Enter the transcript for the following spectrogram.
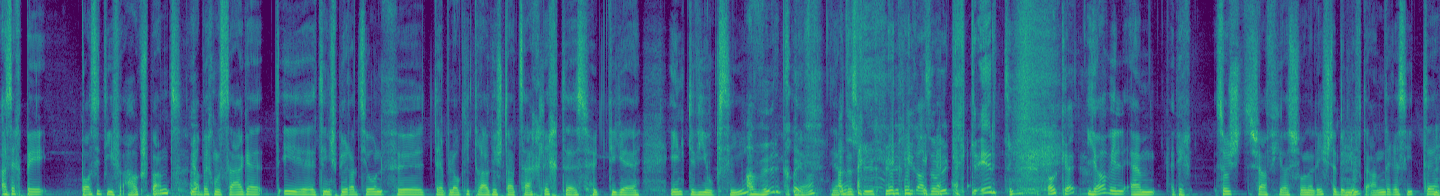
Also ich bin positiv angespannt, Ja. aber ich muss sagen, die, die Inspiration für den Blogeintrag ist tatsächlich das heutige Interview gewesen. Ah, wirklich? Ja, ja. Ah, das fühle ich, fühle ich mich also wirklich geehrt. Okay. Ja, weil ähm, ich, sonst arbeite ich als Journalist, bin Mhm. ich auf der anderen Seite.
